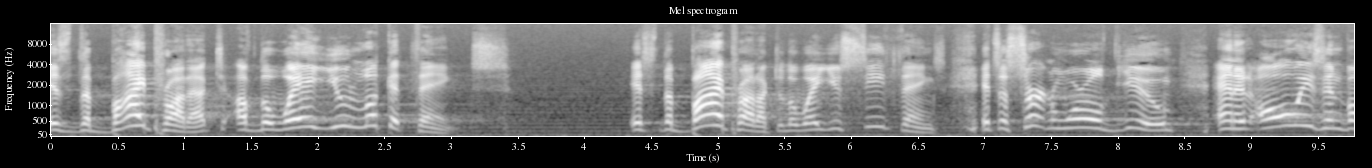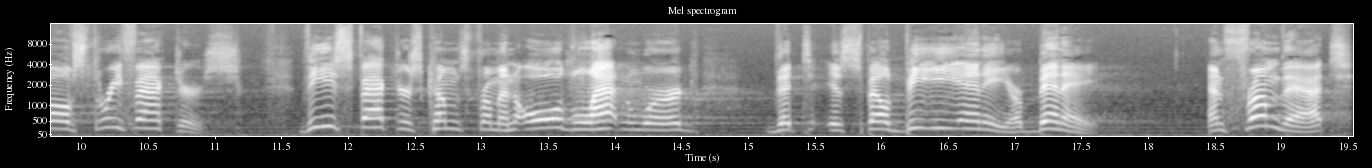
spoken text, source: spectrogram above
is the byproduct of the way you look at things. It's the byproduct of the way you see things. It's a certain worldview, and it always involves three factors. These factors comes from an old Latin word that is spelled B-E-N-E or bene. And from that,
